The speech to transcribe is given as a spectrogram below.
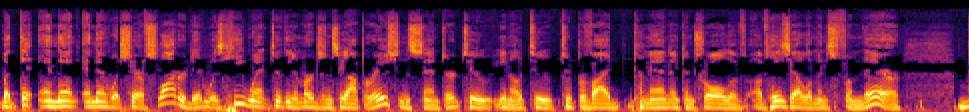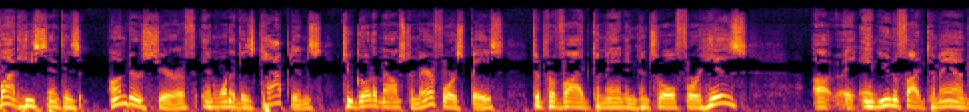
But the, and then and then what Sheriff Slaughter did was he went to the emergency operations center to you know to to provide command and control of of his elements from there. But he sent his under sheriff and one of his captains to go to Malmstrom Air Force Base to provide command and control for his uh, and unified command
